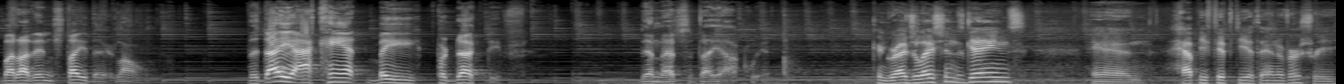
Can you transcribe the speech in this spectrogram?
but I didn't stay there long. The day I can't be productive, then that's the day I'll quit. Congratulations, Gaines, and happy 50th anniversary,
